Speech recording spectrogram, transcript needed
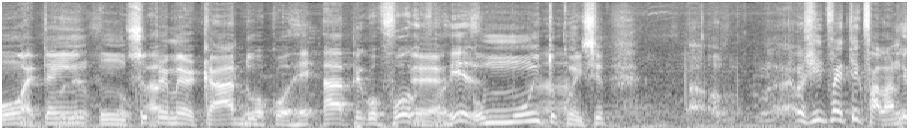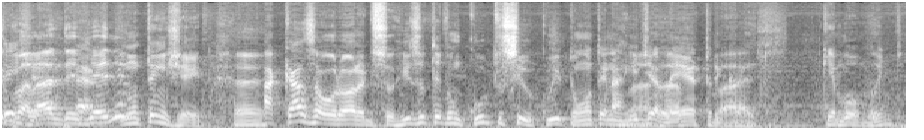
Ontem, um ah, supermercado. ocorre- Ah, pegou fogo, é, um muito conhecido. A gente vai ter que falar, não Tem tem, que falar, jeito. não tem É, jeito, né? não tem jeito. A Casa Aurora de Sorriso teve um curto-circuito ontem na rede Ah, elétrica. rapaz, Queimou muito.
